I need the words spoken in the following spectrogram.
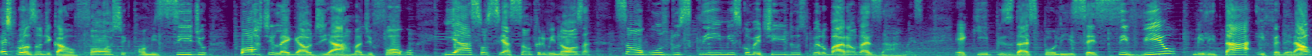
explosão de carro forte, homicídio, porte ilegal de arma de fogo e associação criminosa são alguns dos crimes cometidos pelo Barão das Armas. Equipes das polícias civil, militar e federal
